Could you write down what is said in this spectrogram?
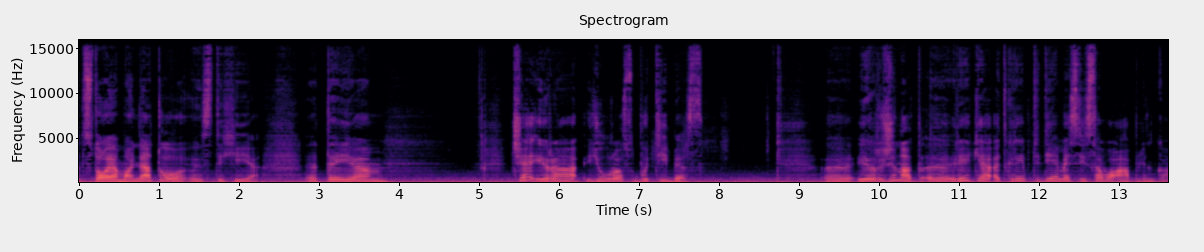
atstoja monetų stichiją, tai čia yra jūros būtybės. E, ir žinot, e, reikia atkreipti dėmesį į savo aplinką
